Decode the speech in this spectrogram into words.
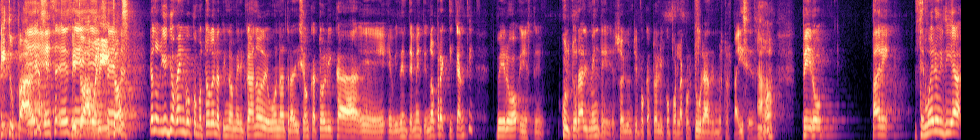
¿Y tus padres? Es- es- ¿Y tus abuelitos? yo, no- yo- vengo, como todo latinoamericano, de una tradición católica, eh, evidentemente, no practicante, pero este, culturalmente soy un tipo católico por la cultura de nuestros países, ¿no? Ajá. Pero, padre, se muere hoy día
